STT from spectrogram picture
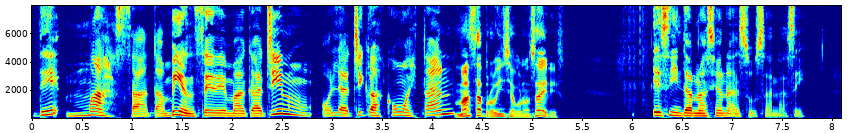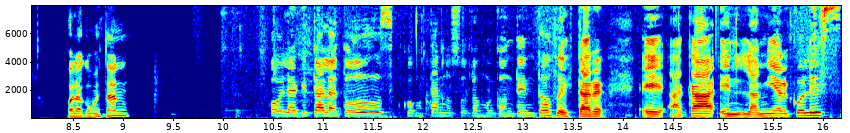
de Massa, también sé de Macachín. Hola chicas, ¿cómo están? Massa, provincia de Buenos Aires. Es internacional, Susana, sí. Hola, ¿cómo están? Hola, ¿qué tal a todos? ¿Cómo están? Nosotros muy contentos de estar eh, acá en la miércoles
